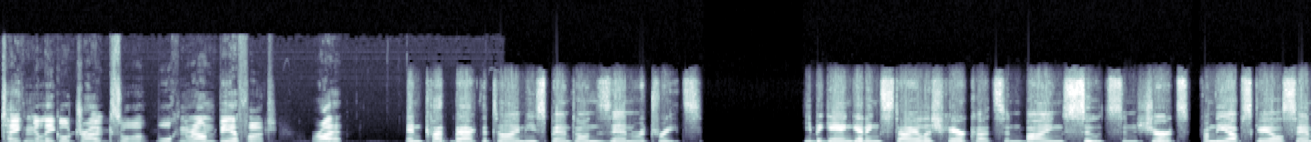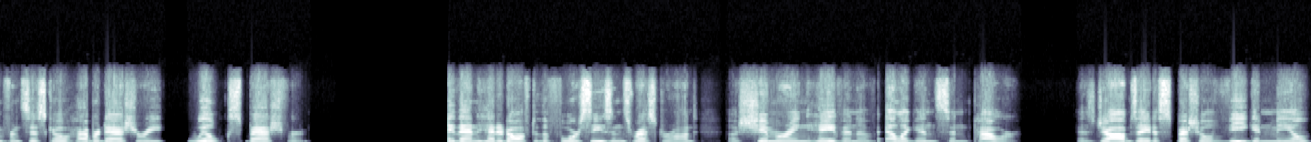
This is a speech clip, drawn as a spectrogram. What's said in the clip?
taking illegal drugs or walking around barefoot right? And cut back the time he spent on Zen retreats. He began getting stylish haircuts and buying suits and shirts from the upscale San Francisco haberdashery Wilkes Bashford. They then headed off to the Four Seasons restaurant, a shimmering haven of elegance and power. As Jobs ate a special vegan meal,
